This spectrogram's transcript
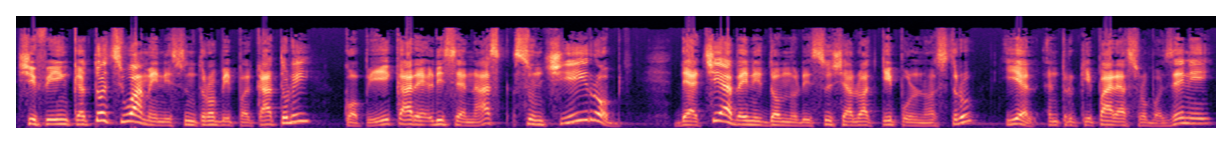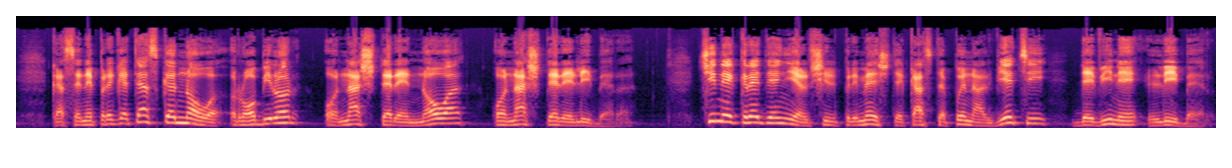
Și fiindcă toți oamenii sunt robii păcatului, copiii care li se nasc sunt și ei robi. De aceea a venit Domnul Isus și a luat chipul nostru, El, într-o chipare a slobozeniei, ca să ne pregătească nouă robilor o naștere nouă, o naștere liberă. Cine crede în El și îl primește ca stăpân al vieții, devine liber.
